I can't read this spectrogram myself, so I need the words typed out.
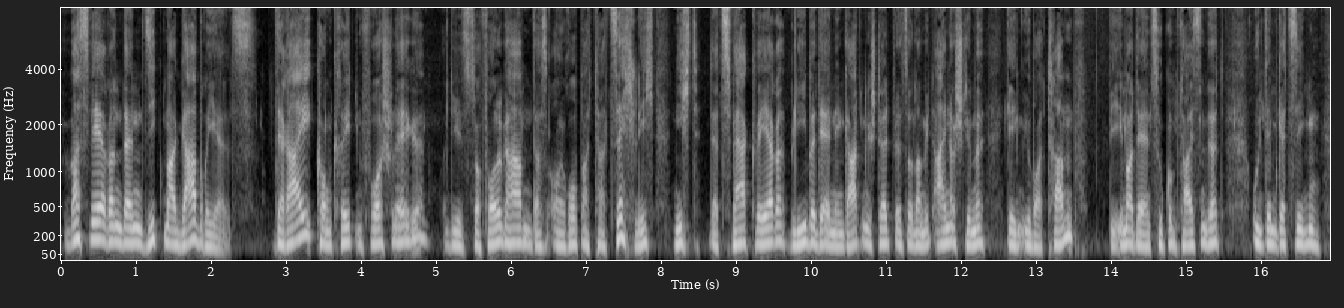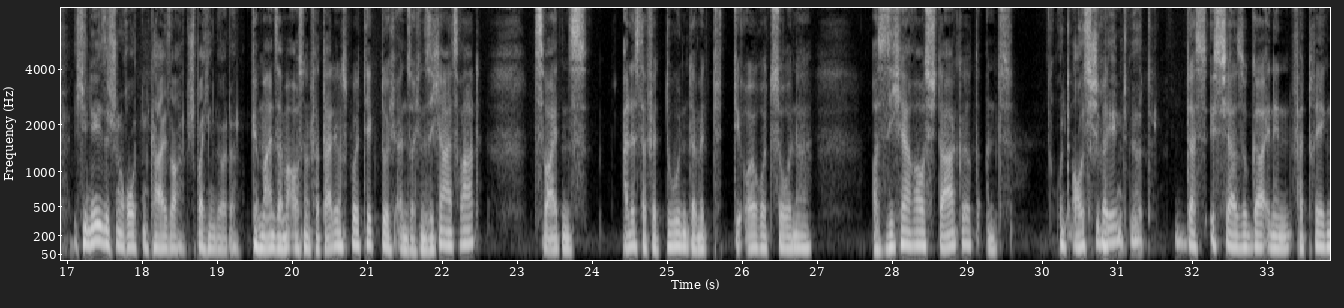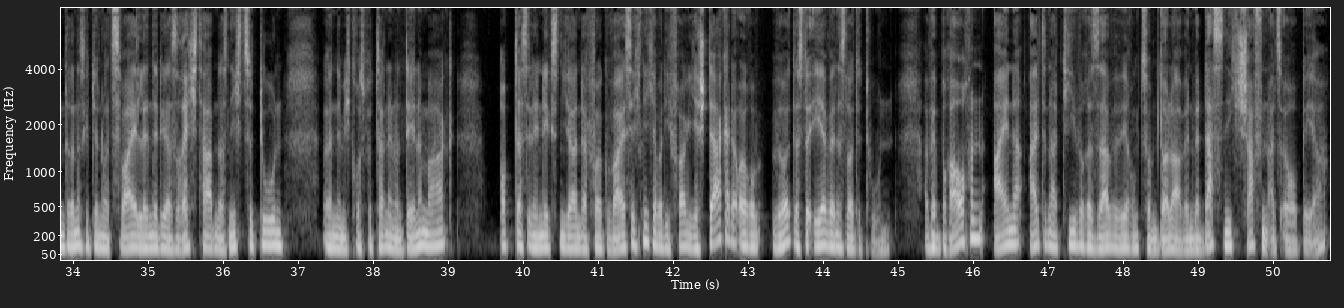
Was wären denn Sigmar Gabriels drei konkreten Vorschläge, die es zur Folge haben, dass Europa tatsächlich nicht der Zwerg wäre, bliebe, der in den Garten gestellt wird, sondern mit einer Stimme gegenüber Trump, wie immer der in Zukunft heißen wird, und dem jetzigen chinesischen Roten Kaiser sprechen würde? Gemeinsame Außen- und Verteidigungspolitik durch einen solchen Sicherheitsrat. Zweitens, alles dafür tun, damit die Eurozone aus sich heraus stark wird und Und ausgedehnt wird? Das ist ja sogar in den Verträgen drin. Es gibt ja nur zwei Länder, die das Recht haben, das nicht zu tun, äh, nämlich Großbritannien und Dänemark. Ob das in den nächsten Jahren der Erfolg, weiß ich nicht. Aber die Frage, je stärker der Euro wird, desto eher werden es Leute tun. Aber wir brauchen eine alternative Reservewährung zum Dollar. Wenn wir das nicht schaffen als Europäer,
